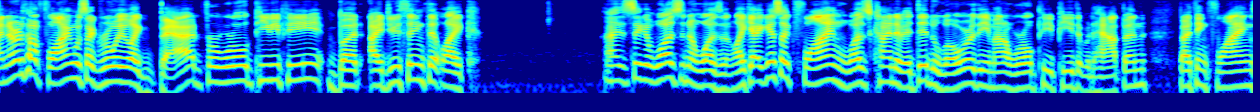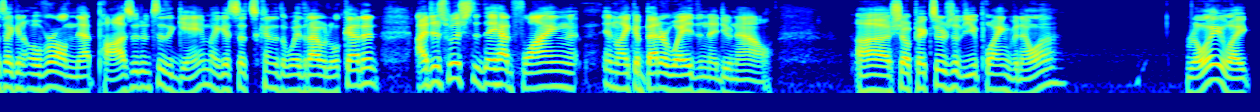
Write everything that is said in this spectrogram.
I never thought flying was like really like bad for world PvP, but I do think that like I think it was and it wasn't. Like I guess like flying was kind of it did lower the amount of world PP that would happen, but I think flying's like an overall net positive to the game. I guess that's kind of the way that I would look at it. I just wish that they had flying in like a better way than they do now. Uh, show pictures of you playing vanilla. Really? Like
